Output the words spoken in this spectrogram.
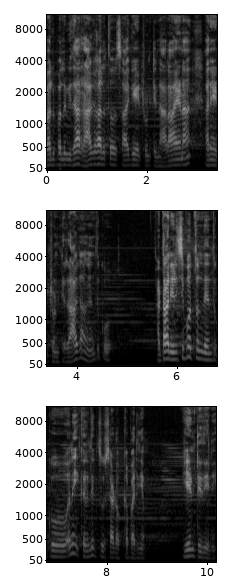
పలు పలు విధ రాగాలతో సాగేటువంటి నారాయణ అనేటువంటి రాగం ఎందుకు? అటా నిలిచిపోతుంది ఎందుకు? అని క్రిందికి చూశాడు ఒక్క పర్యం. ఏంటిది అని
